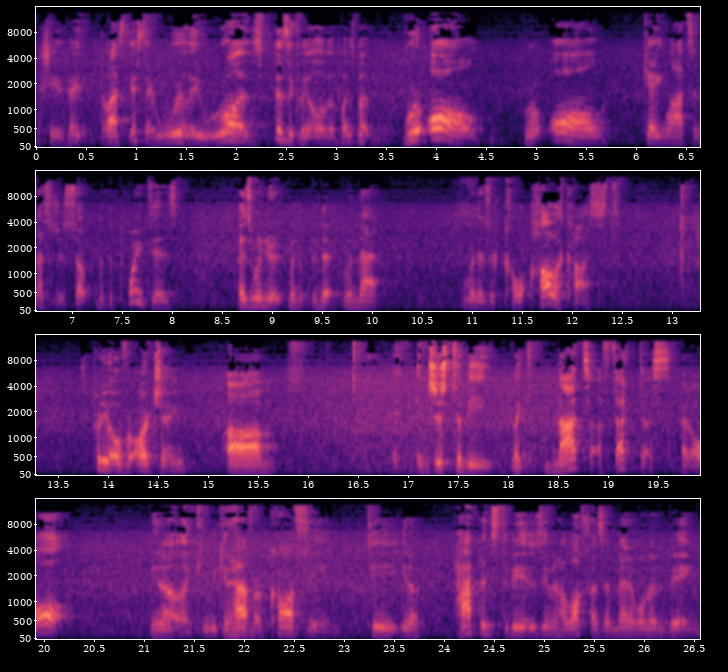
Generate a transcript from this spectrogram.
actually, the last yesterday really was physically all over the place. But we're all we're all getting lots of messages. So, but the point is, is when you're when, when, the, when that when there's a Holocaust, it's pretty overarching. Um, it's just to be like not to affect us at all. You know, like we can have our coffee and tea. You know, happens to be there's even halachas and men and women being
